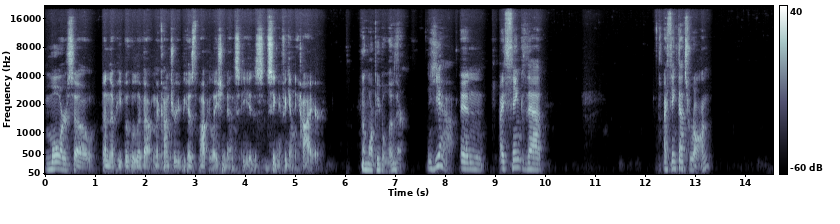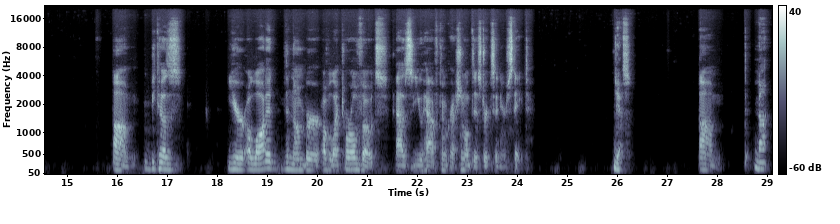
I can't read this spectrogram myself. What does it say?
more so than the people who live out in the country because the population density is significantly higher. no more people live there. Yeah, and I think that I think that's wrong. Um, because you're allotted the number of electoral votes as you have congressional districts in your state. Yes, Um, not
